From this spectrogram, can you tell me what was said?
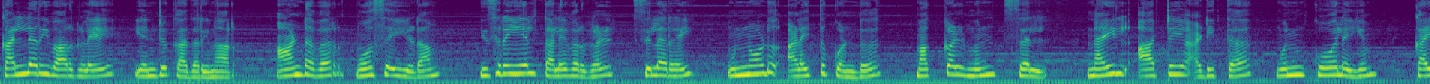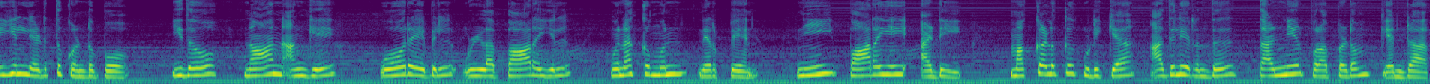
கல்லறிவார்களே என்று கதறினார். ஆண்டவர் மோசேயிடம் இஸ்ரேல் தலைவர்கள் சிலரை உன்னோடு அழைத்து கொண்டு மக்கள் முன் செல். நைல் ஆற்றை அடித்த உன் கோலையும் கையில் எடுத்து கொண்டு போ. இதோ நான் அங்கே ஓரேபில் உள்ள பாறையில் உனக்கு முன் நிற்பேன். நீ பாறையை அடி. மக்களுக்கு குடிக்க அதிலிருந்து தண்ணீர் புறப்படும் என்றார்.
